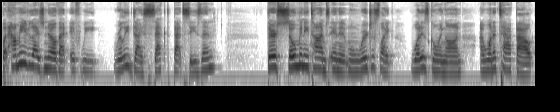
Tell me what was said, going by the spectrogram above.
But how many of you guys know that if we really dissect that season, there's so many times in it when we're just like, what is going on? I want to tap out.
